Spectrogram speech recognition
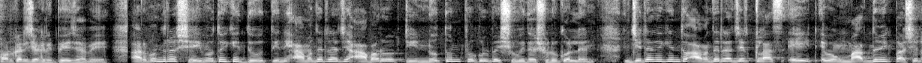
সরকারি চাকরি পেয়ে যাবে। আর বন্ধুরা, সেই মতোই কিন্তু তিনি আমাদের রাজ্যে আবারও একটি নতুন প্রকল্পের সুবিধা শুরু করলেন, যেটাতে কিন্তু আমাদের রাজ্যের ক্লাস এইট এবং মাধ্যমিক পাশের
